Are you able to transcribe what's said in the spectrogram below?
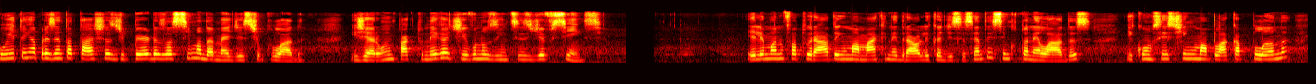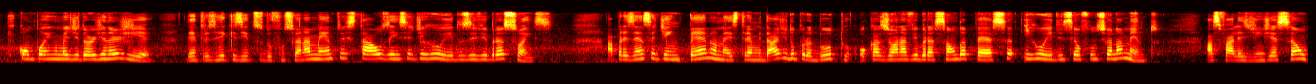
o item apresenta taxas de perdas acima da média estipulada e gera um impacto negativo nos índices de eficiência. Ele é manufaturado em uma máquina hidráulica de 65 toneladas e consiste em uma placa plana que compõe um medidor de energia. Dentre os requisitos do funcionamento está a ausência de ruídos e vibrações. A presença de empeno na extremidade do produto ocasiona a vibração da peça e ruído em seu funcionamento. As falhas de injeção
